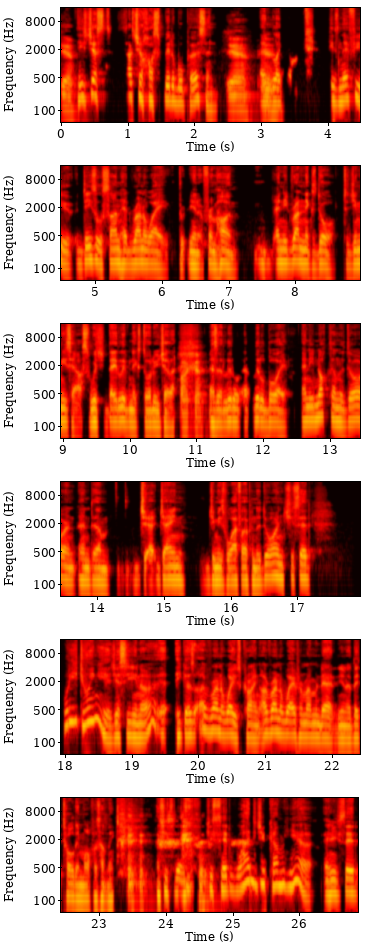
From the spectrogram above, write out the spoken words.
Yeah, he's just such a hospitable person. Yeah, and yeah. like his nephew, Diesel's son, had run away, you know, from home, and he'd run next door to Jimmy's house, which they lived next door to each other. Okay. As a little a little boy, and he knocked on the door, and and um, J- Jane, Jimmy's wife, opened the door, and she said, what are you doing here, Jesse? You know, eh, he goes, I've run away. He's crying. I've run away from mum and dad. You know, they told him off or something. and she said, she said, why did you come here? And he said,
